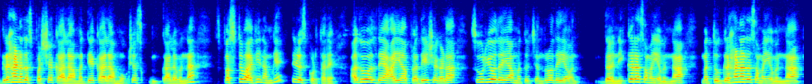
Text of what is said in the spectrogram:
ಗ್ರಹಣದ ಸ್ಪರ್ಶಕಾಲ, ಮಧ್ಯಕಾಲ, ಮೋಕ್ಷ ಕಾಲವನ್ನು ಸ್ಪಷ್ಟವಾಗಿ ನಮಗೆ ತಿಳಿಸ್ಕೊಡ್ತಾರೆ. ಅದು ಅಲ್ಲದೆ ಆಯಾ ಪ್ರದೇಶಗಳ ಸೂರ್ಯೋದಯ ಮತ್ತು ಚಂದ್ರೋದಯದ ನಿಖರ ಸಮಯವನ್ನು ಮತ್ತು ಗ್ರಹಣದ ಸಮಯವನ್ನು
